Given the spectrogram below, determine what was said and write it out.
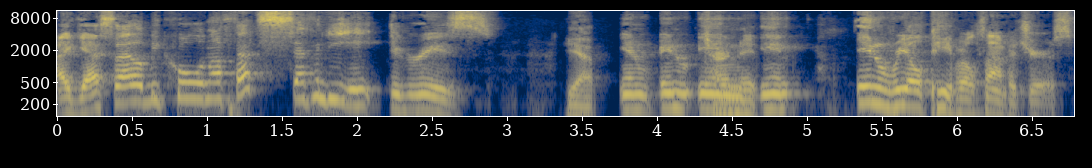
I guess that'll be cool enough. That's 78 degrees yep. in in in, in in real people temperatures.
